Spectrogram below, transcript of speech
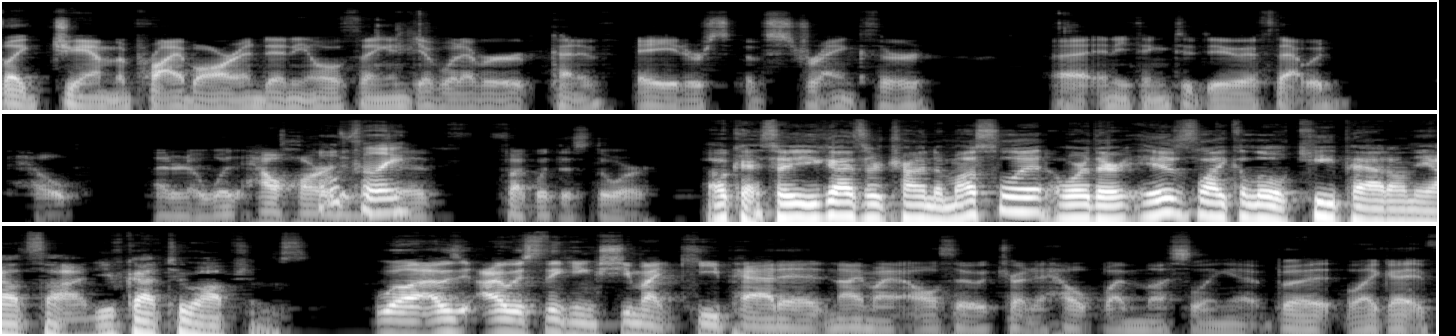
like jam the pry bar into any little thing and give whatever kind of aid or of strength or uh, anything to do if that would help. I don't know what how hard Hopefully. is it to fuck with this door. Okay, so you guys are trying to muscle it, or there is like a little keypad on the outside. You've got two options. Well, I was I was thinking she might keep keypad it, and I might also try to help by muscling it. But like, I, if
